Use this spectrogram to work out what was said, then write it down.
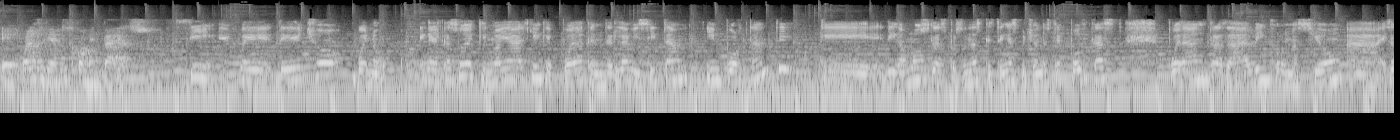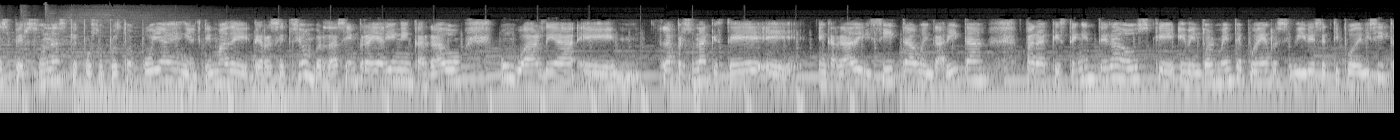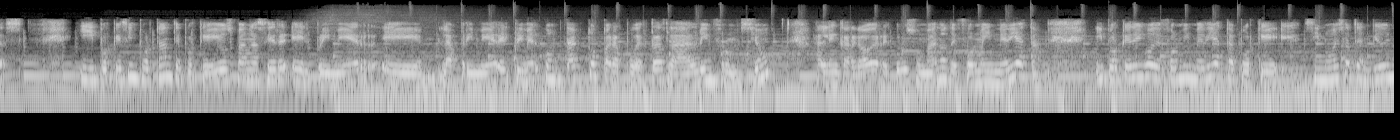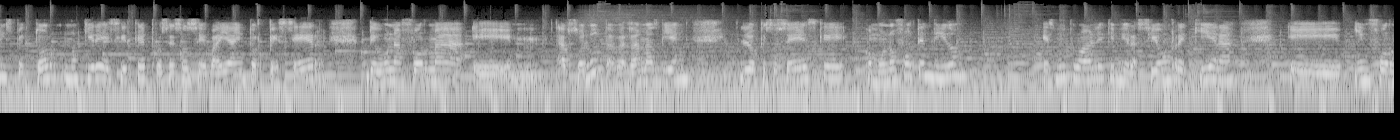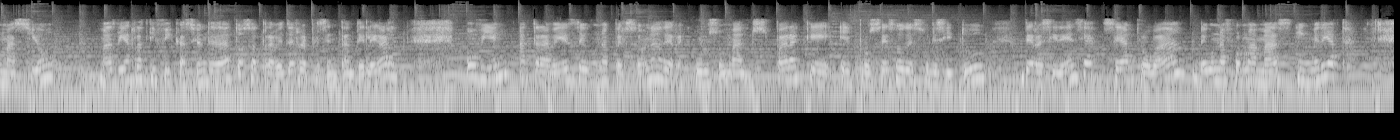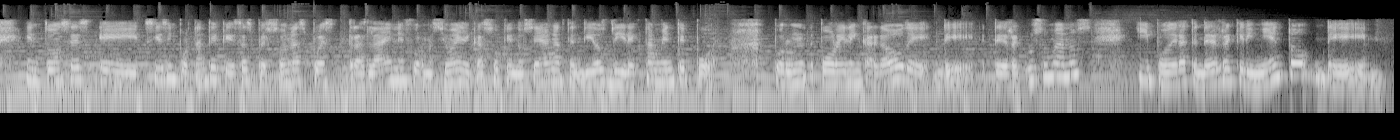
Eh, ¿Cuáles serían tus comentarios? Sí, eh, de hecho, bueno, en el caso de que no haya alguien que pueda atender la visita, importante que, digamos, las personas que estén escuchando este podcast puedan trasladar la información a esas personas que, por supuesto, apoyan en el tema de, recepción, ¿verdad? Siempre hay alguien encargado, un guardia, eh, la persona que esté eh, encargada de visita o en garita, para que estén enterados que eventualmente pueden recibir ese tipo de visitas. ¿Y por qué es importante? Porque ellos van a ser el primer, eh, la primer, el primer contacto para poder trasladar la información al encargado de recursos humanos de forma inmediata. ¿Y por qué digo de forma inmediata? Porque si no es atendido el inspector, no quiere decir que el proceso se vaya a entorpecer de una forma eh, absoluta, ¿verdad? Más bien lo que sucede es que como no fue atendido, es muy probable que migración requiera eh, información más bien ratificación de datos a través del representante legal o bien a través de una persona de recursos humanos para que el proceso de solicitud de residencia sea aprobada de una forma más inmediata. Entonces, eh, sí es importante que esas personas pues trasladen la información en el caso que no sean atendidos directamente por, por, un, por el encargado de, de recursos humanos y poder atender el requerimiento de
